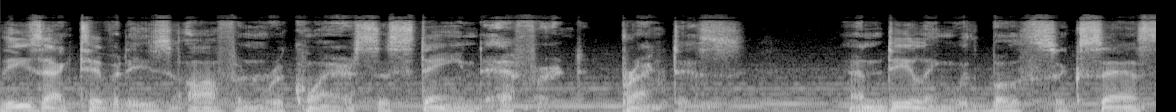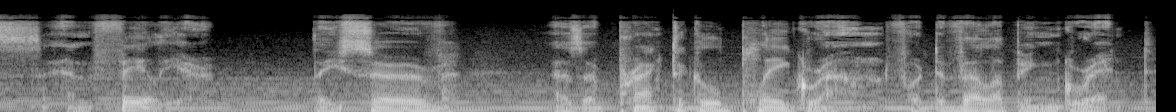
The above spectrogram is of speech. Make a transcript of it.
These activities often require sustained effort, practice, and dealing with both success and failure. They serve as a practical playground for developing grit.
